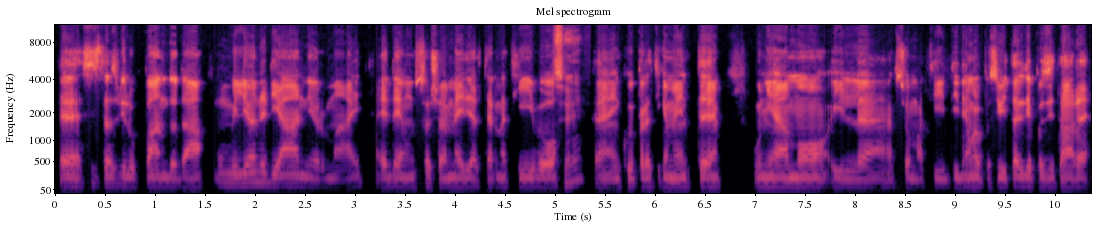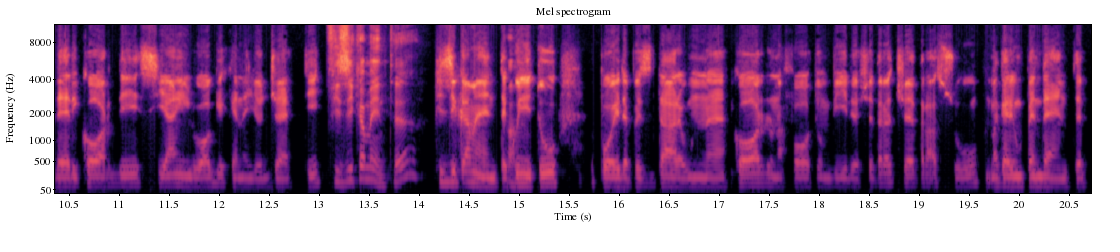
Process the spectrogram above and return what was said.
eh, si sta sviluppando da un milione di anni ormai ed è un social media alternativo sì. eh, in cui praticamente uniamo il, insomma, ti, ti, diamo la possibilità di depositare dei ricordi sia in luoghi che negli oggetti. Fisicamente? Fisicamente, ah. quindi tu puoi depositare un ricordo, una foto, un video, eccetera, eccetera, su magari un pendente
